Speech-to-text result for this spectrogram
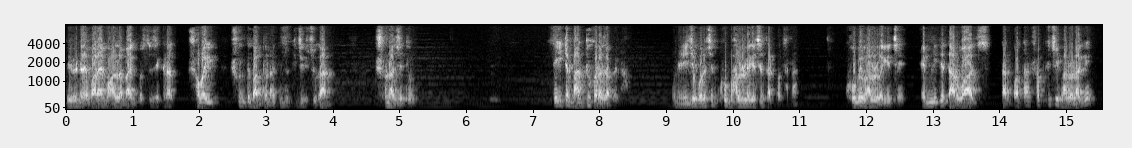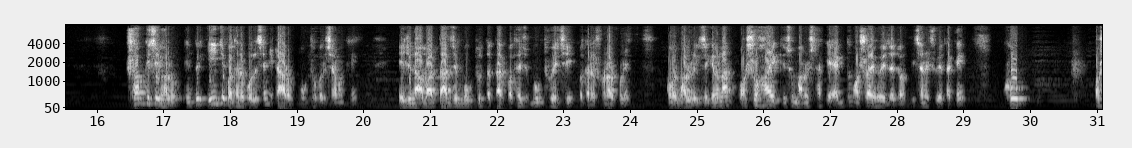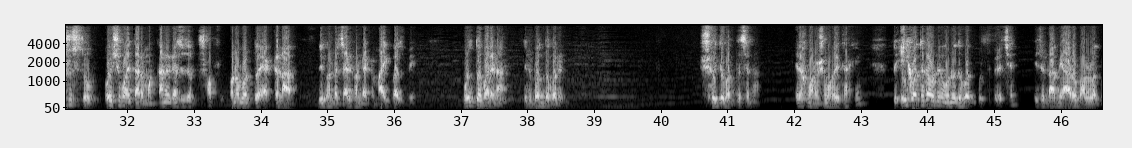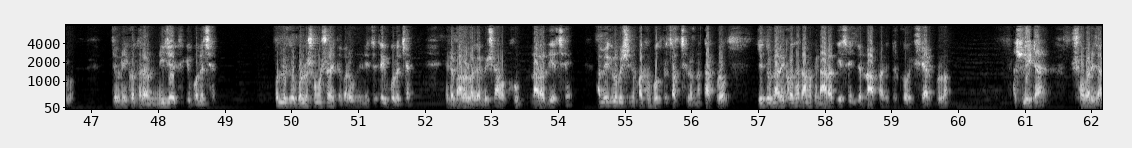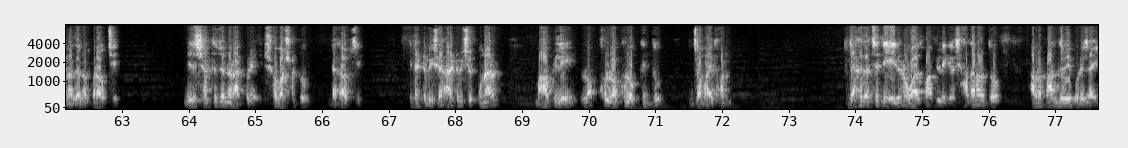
বিভিন্ন পাড়ায় মহল্লা মাইক বসতো যেখানে সবাই শুনতে পারতো না, কিন্তু কিছু কিছু গান শোনা যেত। এইটা বাধ্য করা যাবে না। উনি নিজে বলেছেন, খুব ভালো লেগেছে তার কথাটা। খুবই ভালো লেগেছে। এমনিতে তার ওয়াজ, তার কথা সবকিছুই ভালো লাগে। সবকিছুই ভালো। কিন্তু এই যে কথাটা বলেছেন, এটা আরও মুগ্ধ করেছে আমাকে। এই জন্য আমার তার যে মুগ্ধতা তার কথায় যে মুগ্ধ হয়েছে, কথাটা শোনার পরে আমার ভালো লেগেছে। কেননা অসহায় কিছু মানুষ থাকে, একদম অসহায় হয়ে যায়, যখন বিছানায় শুয়ে থাকে, খুব অসুস্থ। ওই সময় তার কানের কাছে সব অনবরত একটা না, দুই ঘণ্টা, চার ঘণ্টা একটা মাইক বাজবে বলতে পারে না যেটা বন্ধ করেন। সইতে পারতেছে না। এরকম অনেক সময় হয়ে থাকে। তো এই কথাটা উনি অনুধাবন করতে পেরেছেন। এই জন্য আমি আরও ভালো লাগল যে উনি এই কথাটা নিজে থেকে বলেছেন। অন্য কেউ বললে সমস্যা হতে পারে, উনি নিজে থেকে বলেছেন। এটা ভালো লাগার বিষয়, আমার খুব নাড়া দিয়েছে। আমি এগুলো বেশি কথা বলতে চাচ্ছিলাম না, তারপরেও যেহেতু এই কথাটা আমাকে নাড়া দিয়েছে, এই জন্য আপনাদেরকেও শেয়ার করলাম। আসলে এটা সবারই জানা জানা করা উচিত। নিজের স্বার্থের জন্য না করে সবার স্বার্থ দেখা উচিত। এটা একটা বিষয়। আর একটা বিষয়, ওনার মাহফিলে লক্ষ লক্ষ লোক কিন্তু জমায়েত হন। দেখা যাচ্ছে যে এই ধরনের ওয়াজ মাহফিলে গেলে সাধারণত আমরা পাঞ্জাবি পরে যাই।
